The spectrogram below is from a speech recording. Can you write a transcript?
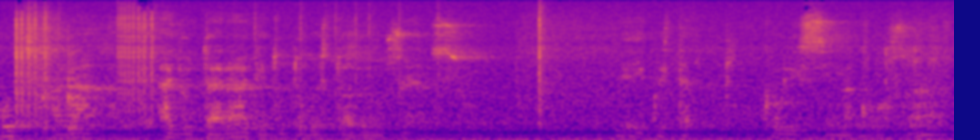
poi farà, aiuterà che tutto questo abbia un senso. Vedi questa piccolissima cosa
